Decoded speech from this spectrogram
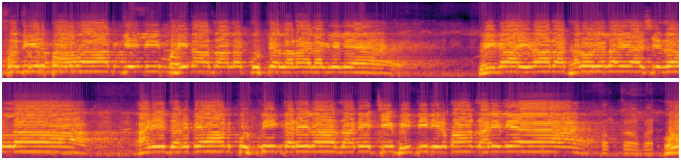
सदगीर पैलवान गेली महिना झालं कुस्त्या लढायला लागलेली आहे. वेगळा इरादा ठरवलेला या सीझनला. आणि दरम्यान कुस्ती कडेला जाण्याची भीती निर्माण झालेली आहे. हो.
